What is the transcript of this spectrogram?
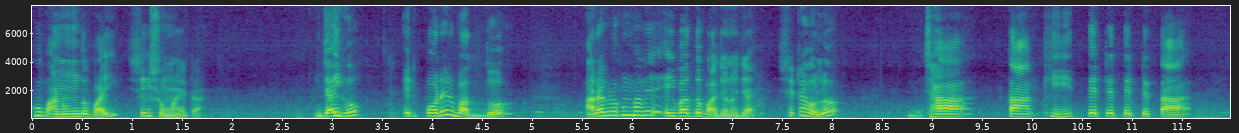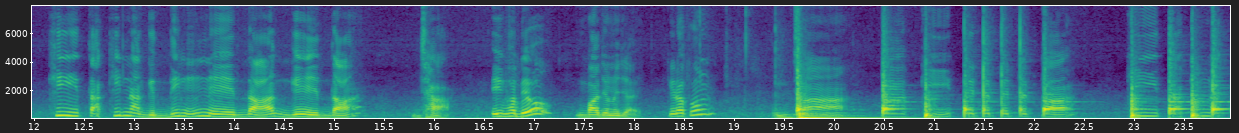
খুব আনন্দ পাই সেই সময়টা। যাই হোক, এর পরের বাদ্য আর এক রকমভাবে এই বাদ্য বাজানো যায়। সেটা হলো ঝা, তা, খি তেটে তেটে তা খি তাকি নাগ দিন নে দা গে দা ঝা। এইভাবেও বাজানো যায়। কীরকম? ঝা, তা খি তেটে তেটে তা খি তাকি নাগ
